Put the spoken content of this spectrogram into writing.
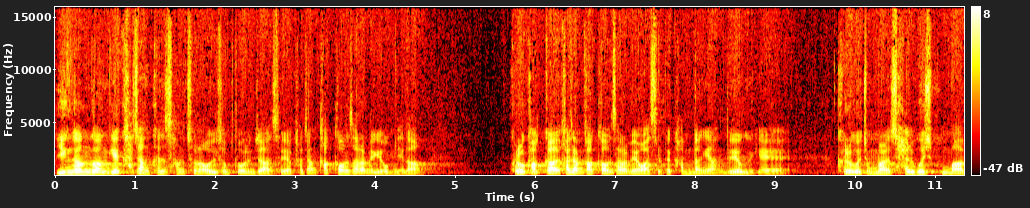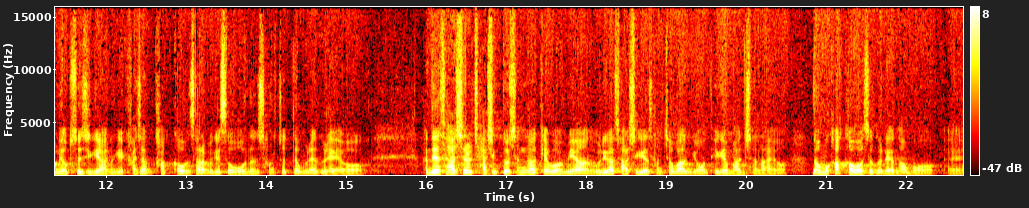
인간관계 가장 큰 상처는 어디서부터 오는지 아세요? 가장 가까운 사람에게 옵니다. 그리고 가까, 가장 가까운 사람에 왔을 때 감당이 안 돼요, 그게. 그리고 정말 살고 싶은 마음이 없어지게 하는 게 가장 가까운 사람에게서 오는 상처 때문에 그래요. 근데 사실 자식도 생각해 보면 우리가 자식에 상처받은 경우 되게 많잖아요. 너무 가까워서 그래요, 너무. 예.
